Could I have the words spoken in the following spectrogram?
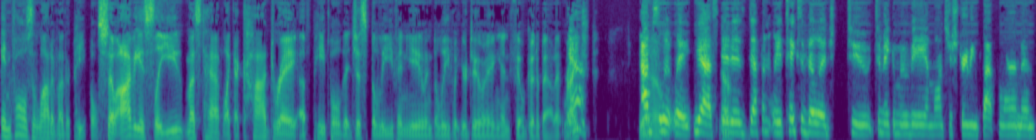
involves a lot of other people. So obviously you must have like a cadre of people that just believe in you and believe what you're doing and feel good about it, right? You know? Absolutely. Yes, it Yeah. is definitely it takes a village to to make a movie and launch a streaming platform and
